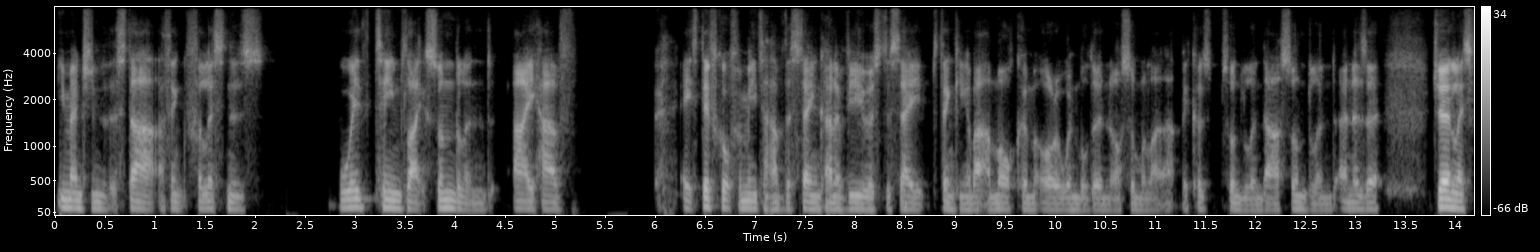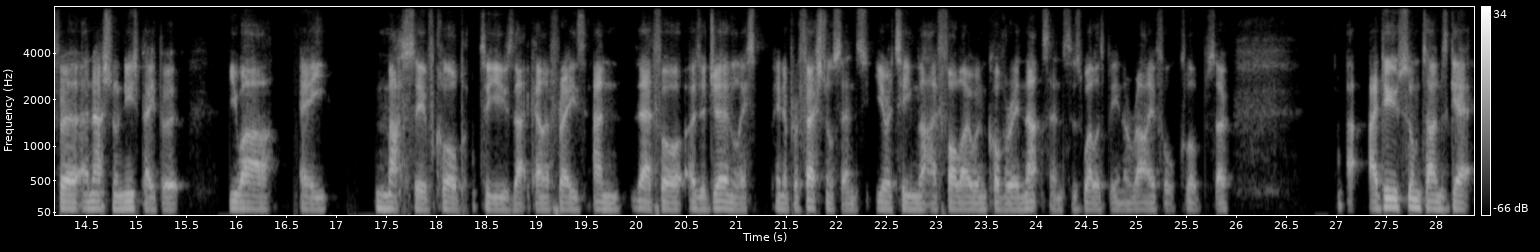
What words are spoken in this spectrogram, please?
you mentioned at the start, I think for listeners, with teams like Sunderland, I have it's difficult for me to have the same kind of view as to say thinking about a Morecambe or a Wimbledon or someone like that because Sunderland are Sunderland. And as a journalist for a national newspaper, you are a massive club to use that kind of phrase. And therefore as a journalist in a professional sense you're a team that i follow and cover in that sense as well as being a rival club. So i, I do sometimes get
